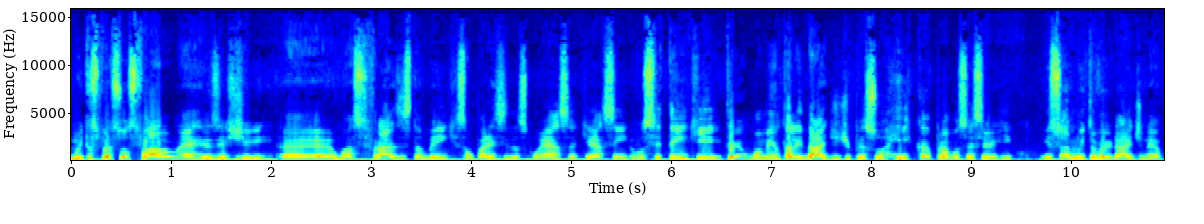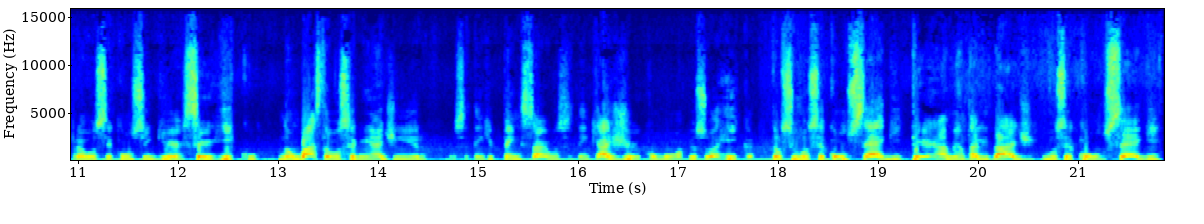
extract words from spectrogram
Muitas pessoas falam, né? Existe é, umas frases também que são parecidas com essa, que é assim: você tem que ter uma mentalidade de pessoa rica para você ser rico. Isso é muito verdade, né? Para você conseguir ser rico, não basta você ganhar dinheiro. Você tem que pensar, você tem que agir como uma pessoa rica. Então, se você consegue ter a mentalidade, você consegue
